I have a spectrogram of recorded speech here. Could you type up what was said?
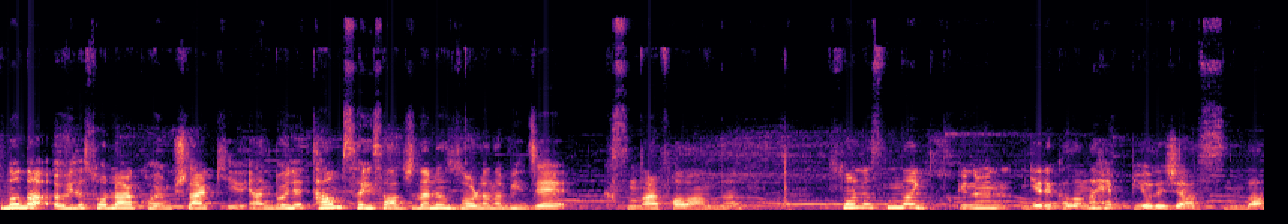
Buna da öyle sorular koymuşlar ki yani böyle tam sayısalcıların zorlanabileceği kısımlar falandı. Sonrasında günün geri kalanı hep biyoloji aslında.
